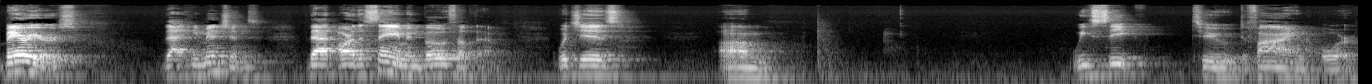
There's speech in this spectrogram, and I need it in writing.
barriers that he mentions that are the same in both of them, which is um, we seek to define or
